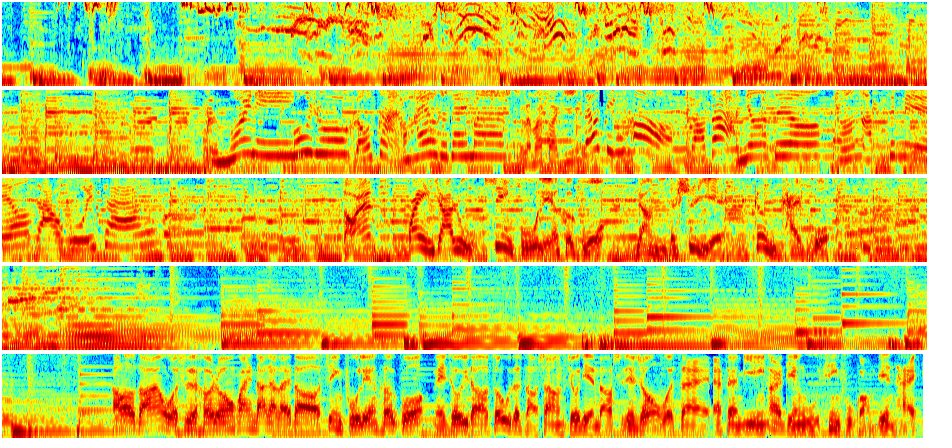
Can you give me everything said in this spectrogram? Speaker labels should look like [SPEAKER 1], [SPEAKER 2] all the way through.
[SPEAKER 1] Good morning.
[SPEAKER 2] Bonjour.
[SPEAKER 1] 早安.
[SPEAKER 2] 오하요 고자이마스.
[SPEAKER 3] Selamat pagi.
[SPEAKER 2] 早醒好.早安.
[SPEAKER 1] 안녕하세요. 저는 아침이에요.
[SPEAKER 2] 早不一상
[SPEAKER 3] 早安，欢迎加入幸福联合国，让你的视野更开阔。 早安，我是何荣，欢迎大家来到幸福联合国。每周一到周五的早上九点到十点钟，我在 FM 一零二点五幸福广电台。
